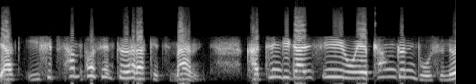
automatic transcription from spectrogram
약 23% 하락했지만 같은 기간 CEO의 평균 보수는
